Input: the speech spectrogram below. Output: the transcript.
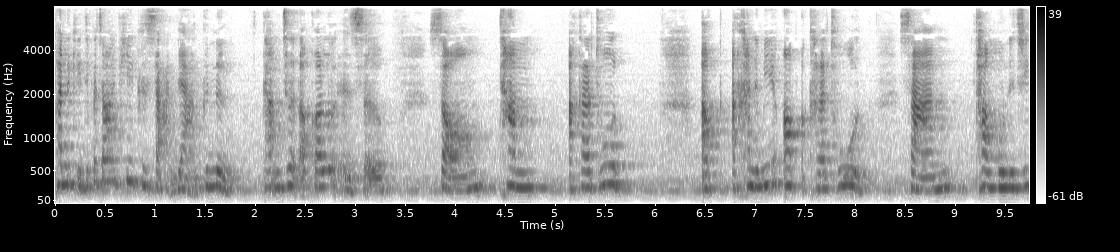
พันธกิจที่พระเจ้าให้พี่คือสามอย่างคือหนึ่งทำ church แล้วก็ Love and Serve สองทำอัครทูต academy of อัครทูตสามทำมูลนิธิ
